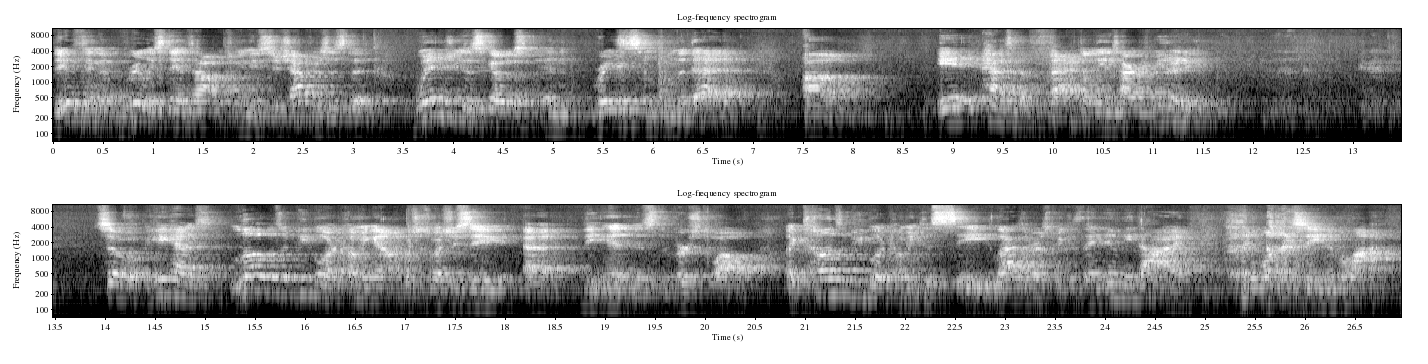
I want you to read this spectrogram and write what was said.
The other thing that really stands out between these two chapters is that when Jesus goes and raises him from the dead, um, it has an effect on the entire community. So he has loads of people are coming out, which is what you see at the end, is the verse 12. Like tons of people are coming to see Lazarus because they knew he died and they wanted to see him alive.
